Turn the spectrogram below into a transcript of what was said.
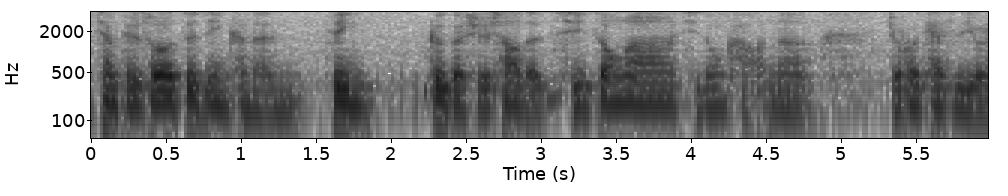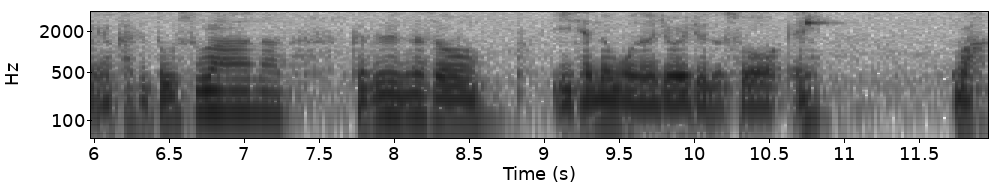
像比如说最近可能进各个学校的期中啊、期中考，那就会开始有人要开始读书啦。那可是那时候以前的我呢，就会觉得说，哎，哇，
